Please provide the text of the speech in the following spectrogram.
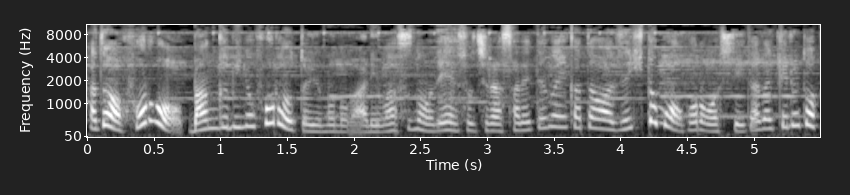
あとはフォロー、番組のフォローというものがありますので、そちらされてない方はぜひともフォローしていただけると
